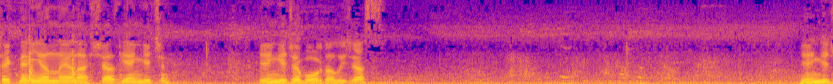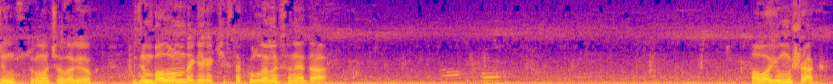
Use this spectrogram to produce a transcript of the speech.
Teknenin yanına yanaşacağız yengecin. Yengece bordalayacağız. Yengecin usturmaçaları yok. Bizim balonu da gerekirse kullanırsın Eda. Hava yumuşak.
